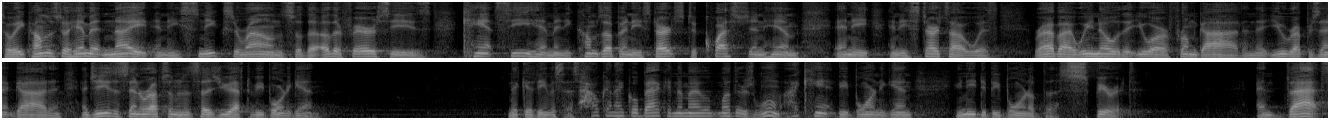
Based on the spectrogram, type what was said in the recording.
So he comes to him at night and he sneaks around so the other Pharisees can't see him. And he comes up and he starts to question him. And he, and he starts out with, Rabbi, we know that you are from God and that you represent God. And, and Jesus interrupts him and says, you have to be born again. Nicodemus says, How can I go back into my mother's womb? I can't be born again. You need to be born of the Spirit. And that's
